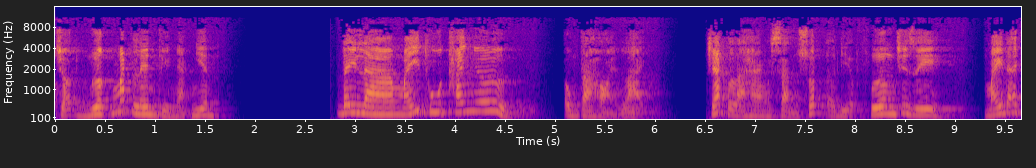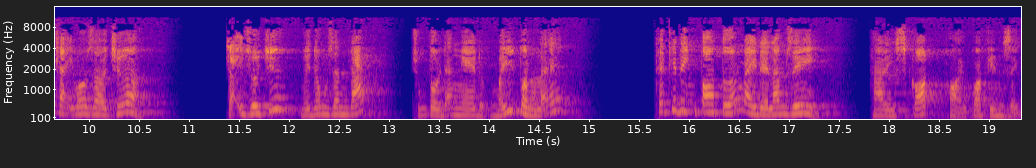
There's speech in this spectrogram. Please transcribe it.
trợn ngược mắt lên vì ngạc nhiên. Đây là máy thu thanh ư? Ông ta hỏi lại Chắc là hàng sản xuất ở địa phương chứ gì. Máy đã chạy bao giờ chưa? Chạy rồi chứ, người nông dân đáp. Chúng tôi đã nghe được mấy tuần lễ. Thế cái đinh to tướng này để làm gì? Harry Scott hỏi qua phiên dịch.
